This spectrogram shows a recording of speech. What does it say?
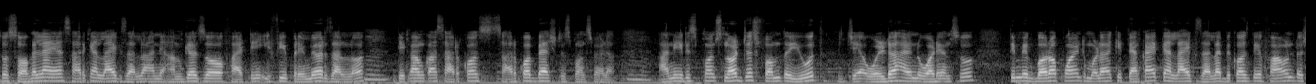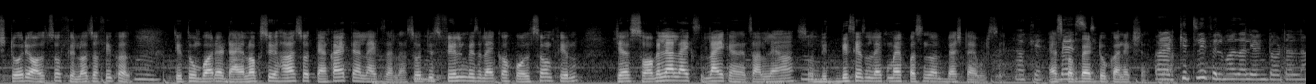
सो सगळ्यां हें सारकें लायक जालां आनी आमगे जो फाटीं इफी प्रिमियर जाल्लो तिका आमकां सारको सारको बेस्ट रिस्पॉन्स मेळ्ळा आनी response not just from the youth जे ओल्डर आहाय न्हू ऑडियन्सू तेमी एक बरो पॉयंट म्हळ्यार की तेंकाय तें लायक जालां because the found story also philosophical तितून बरे डायलॉग्सूय आहा सो तेंकाय तें लायक जालां। So this film is like a wholesome film जे सगळ्या लायक लायक चाललें आहा so this is like my personal best I would say as compared to Connection कितली फिल्मां जाली इन टोटल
